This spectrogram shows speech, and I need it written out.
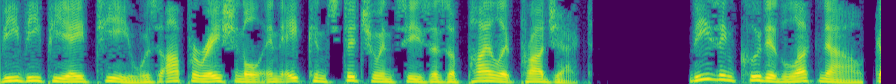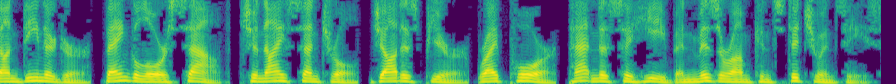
VVPAT was operational in eight constituencies as a pilot project. These included Lucknow, Gandhinagar, Bangalore South, Chennai Central, Jadavpur, Raipur, Patna Sahib and Mizoram constituencies.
